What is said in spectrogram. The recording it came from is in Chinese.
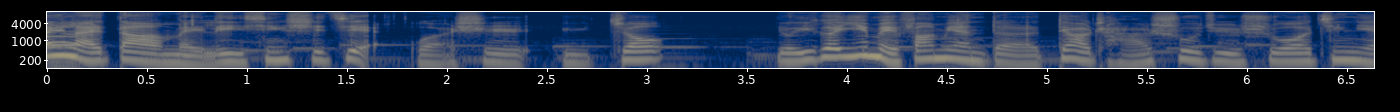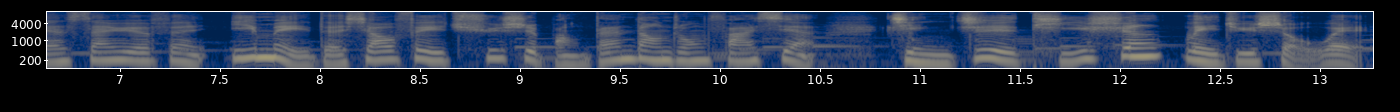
欢迎来到美丽新世界，我是宇宙。有一个医美方面的调查数据说，今年三月份医美的消费趋势榜单当中，发现紧致提升位居首位。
